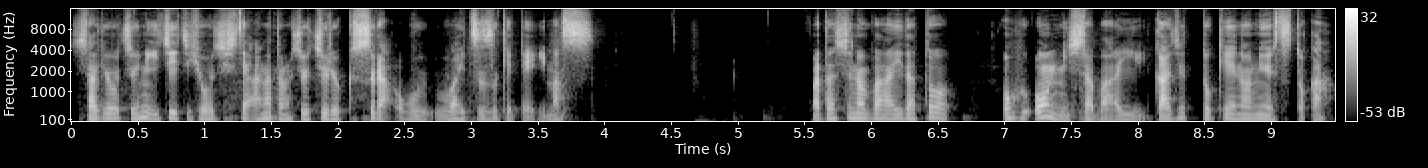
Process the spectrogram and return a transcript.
作業中にいちいち表示してあなたの集中力すら奪い続けています。私の場合だと、オフ、オンにした場合、ガジェット系のニュースとか、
